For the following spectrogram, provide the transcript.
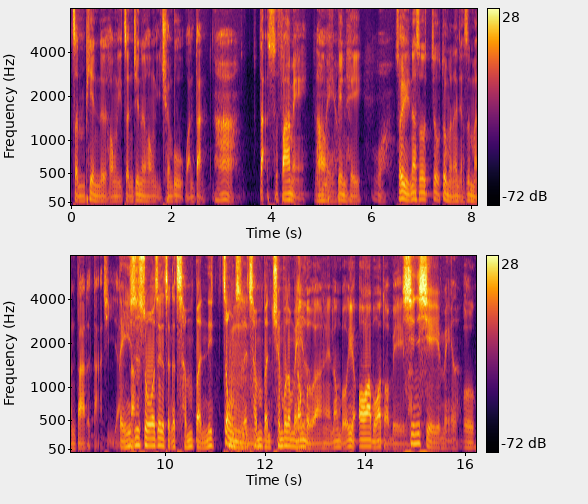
整片的红梨，整间的红梨全部完蛋，啊，大是发霉，然后变黑。哇，所以那时候就对我们来讲是蛮大的打击呀。等于是说这个整个成本，你种植的成本全部都没了，拢无啊，嘿，拢无，因为乌啊无都卖嘛，心血也没了。无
